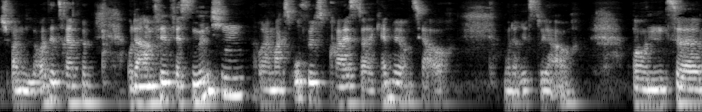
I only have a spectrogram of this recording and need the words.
spannende Leute treffe. Und dann am Filmfest München oder Max-Ophüls-Preis, daher kennen wir uns ja auch, moderierst du ja auch. Und äh,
